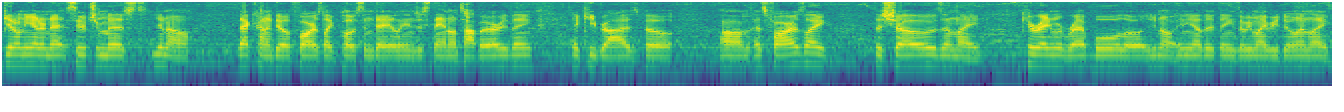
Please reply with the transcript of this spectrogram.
get on the internet, see what you missed, you know, that kind of deal. As far as like posting daily and just staying on top of everything, and keep your eyes peeled. Um, as far as like the shows and like curating with Red Bull or you know any other things that we might be doing, like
